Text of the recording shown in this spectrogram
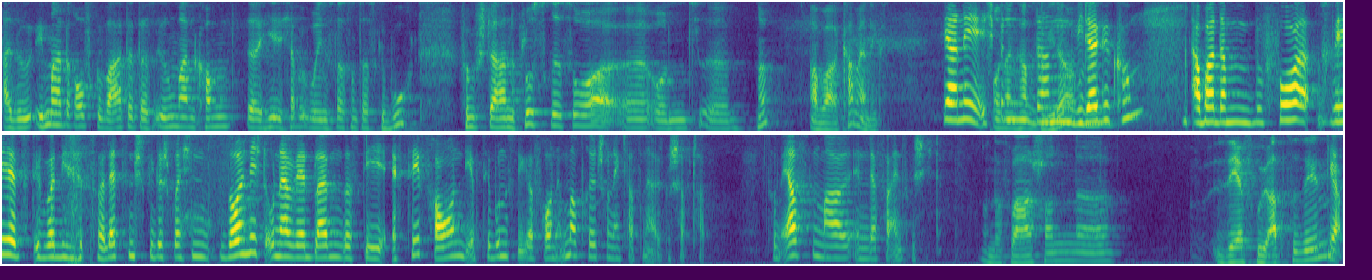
also immer darauf gewartet, dass irgendwann kommt, äh, hier, ich habe übrigens das und das gebucht, fünf Sterne plus Ressort äh, und, äh, ne? aber kam ja nichts. Ja, nee, ich Und dann bin du dann wieder? wiedergekommen. Aber dann, bevor wir jetzt über diese zwei letzten Spiele sprechen, soll nicht unerwähnt bleiben, dass die FC-Frauen, die FC-Bundesliga-Frauen im April schon den Klassenerhalt geschafft haben. Zum ersten Mal in der Vereinsgeschichte. Und das war schon äh, sehr früh abzusehen. Ja.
